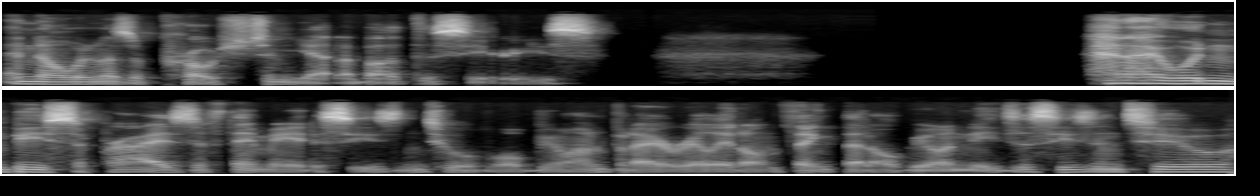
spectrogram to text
and no one has approached him yet about the series. And I wouldn't be surprised if they made a season two of Obi Wan, but I really don't think that Obi Wan needs a season two.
